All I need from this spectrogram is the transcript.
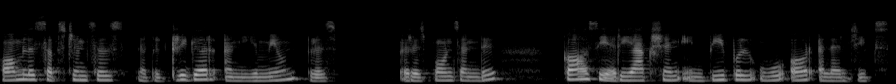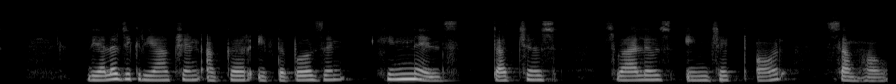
harmless substances that trigger an immune response. response and cause a reaction in people who are allergics. The allergic reaction occur if the person inhales, touches, swallows, inject or somehow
